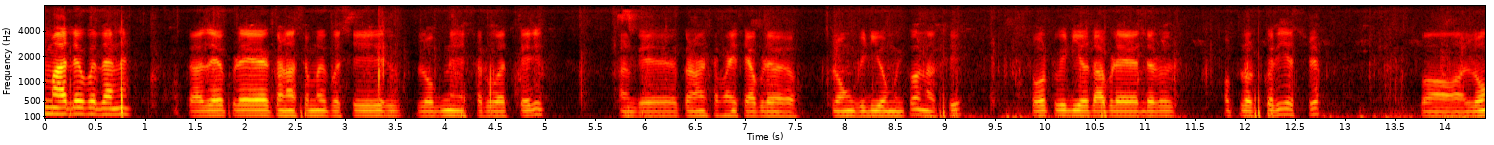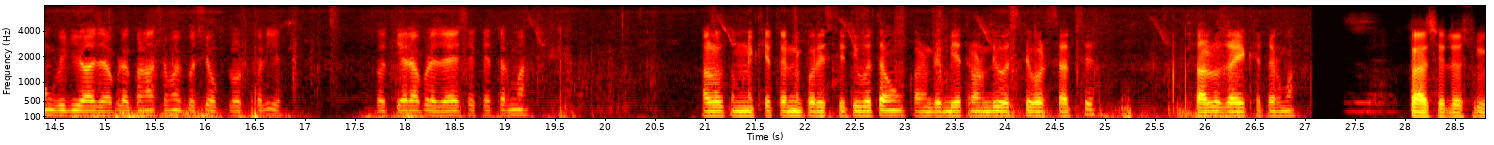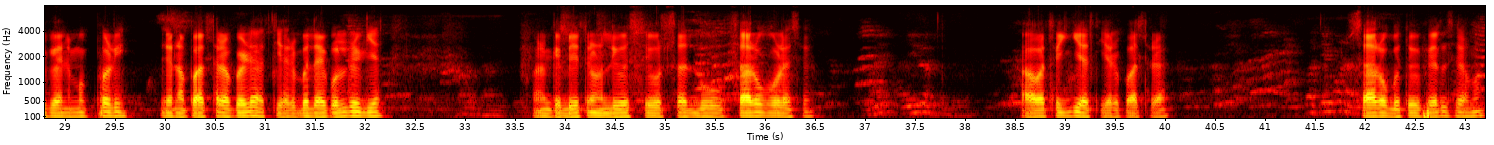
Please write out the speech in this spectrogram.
મહાદેવ બધાને. તો આજે આપણે ઘણા સમય પછી બ્લોગની શરૂઆત કરી. કારણ કે ઘણા સમયથી આપણે લોંગ વીડિયો મૂક્યો નથી. શોર્ટ વીડિયો તો આપણે દરરોજ અપલોડ કરીએ છીએ. પણ લોંગ વીડિયો આજે આપણે ઘણા સમય પછી અપલોડ કરીએ. તો અત્યારે આપણે જઈએ છીએ ખેતરમાં. હાલો, તમને ખેતરની પરિસ્થિતિ બતાવું, કારણ કે બે ત્રણ દિવસથી વરસાદ છે. ચાલો જાય ખેતરમાં. છે દસ વીઘાની મગફળી. જેના પાથરા પડ્યા, અત્યારે બધાય પલરી ગયા. કારણ કે બે ત્રણ દિવસથી વરસાદ બહુ સારો પડે છે. આવા થઈ ગયા અત્યારે પાથરા. સારો બધું ફેલ છે આમાં.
